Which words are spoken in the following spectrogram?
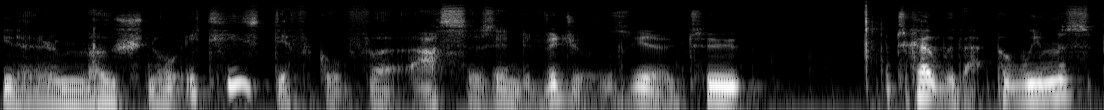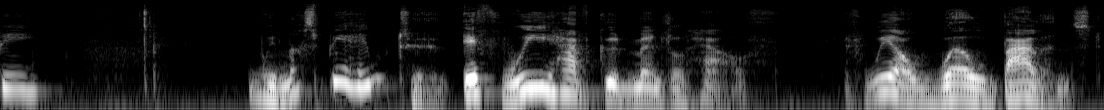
you know, they're emotional, it is difficult for us as individuals, you know, to to cope with that. But we must be, we must be able to. If we have good mental health, if we are well balanced,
